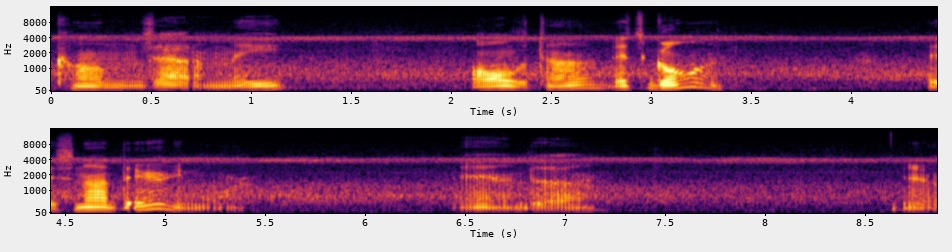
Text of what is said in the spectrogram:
comes out of me all the time, it's gone. It's not there anymore. And, uh, you know,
